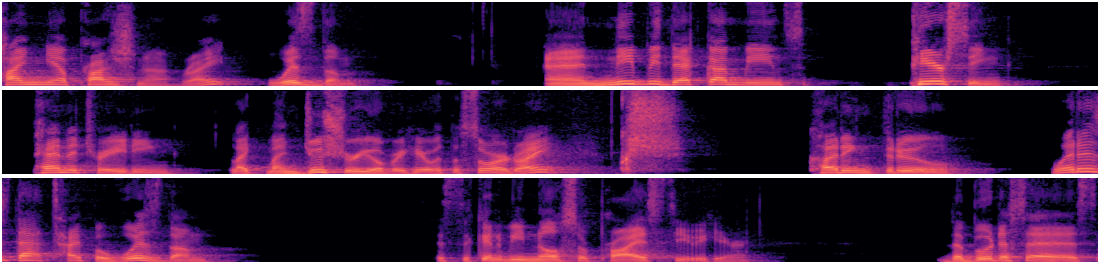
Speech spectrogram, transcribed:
Panya prajna, right? Wisdom. And nibbedhika means piercing, penetrating, like Manjushri over here with the sword, right? Cutting through. What is that type of wisdom? Is going to be no surprise to you here. The Buddha says,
